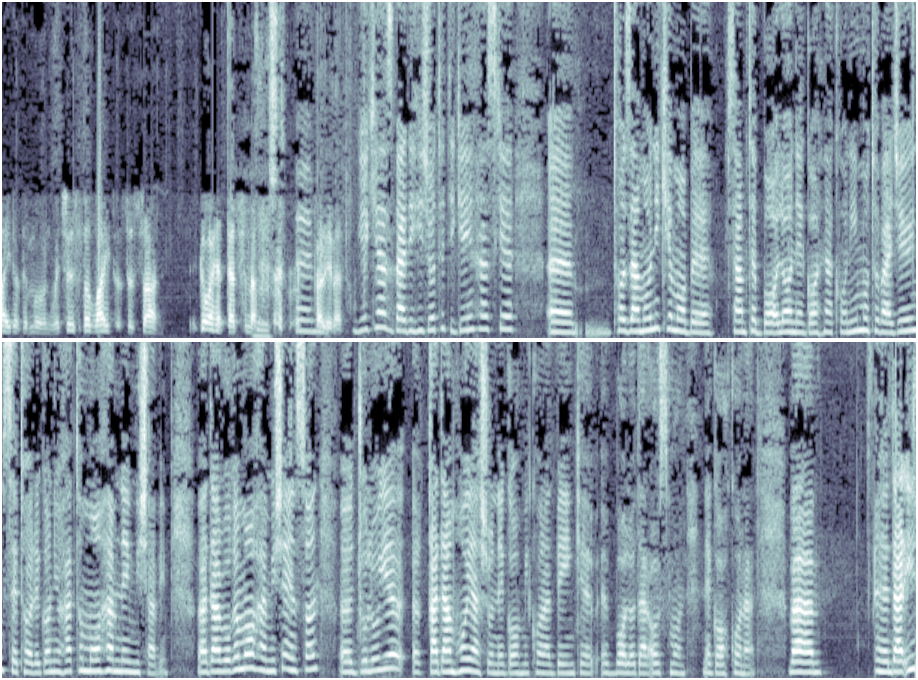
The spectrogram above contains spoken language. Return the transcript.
light of the moon, which is the light of the sun. Go ahead, that's enough. یکی از بدیهیجات دیگه این هست که تا زمانی که ما به سمت بالا نگاه نکنیم متوجه این ستارگان یا حتی ما هم نمی‌شویم و در واقع ما همیشه انسان جلوی قدمهایش رو نگاه می کند به اینکه بالا در آسمان نگاه کند و در این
